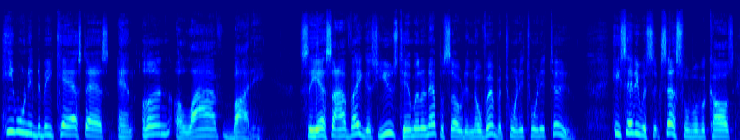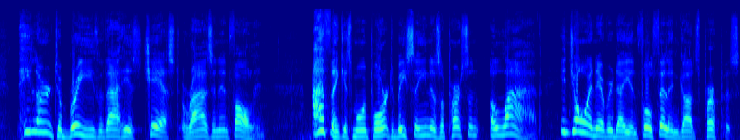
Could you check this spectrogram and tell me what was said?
He wanted to be cast as an unalive body. CSI Vegas used him in an episode in November 2022. He said he was successful because he learned to breathe without his chest rising and falling. I think it's more important to be seen as a person alive, enjoying every day and fulfilling God's purpose.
